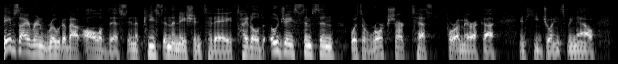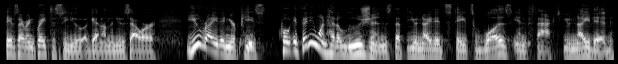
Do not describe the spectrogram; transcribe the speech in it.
Dave Zirin wrote about all of this in a piece in The Nation today titled O.J. Simpson was a Rorschach test for America, and he joins me now. Dave Zirin, great to see you again on the NewsHour. You write in your piece, quote, if anyone had illusions that the United States was in fact united,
